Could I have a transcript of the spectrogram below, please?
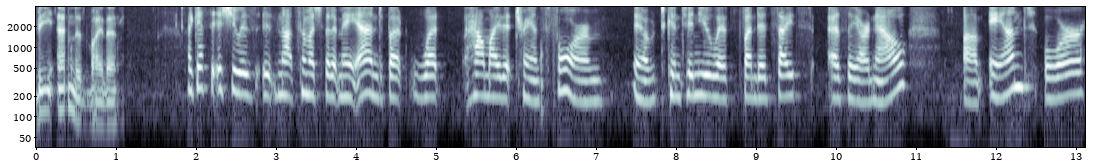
be ended by then. I guess the issue is not so much that it may end, but what, how might it transform? You know, to continue with funded sites as they are now? um, And, or,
